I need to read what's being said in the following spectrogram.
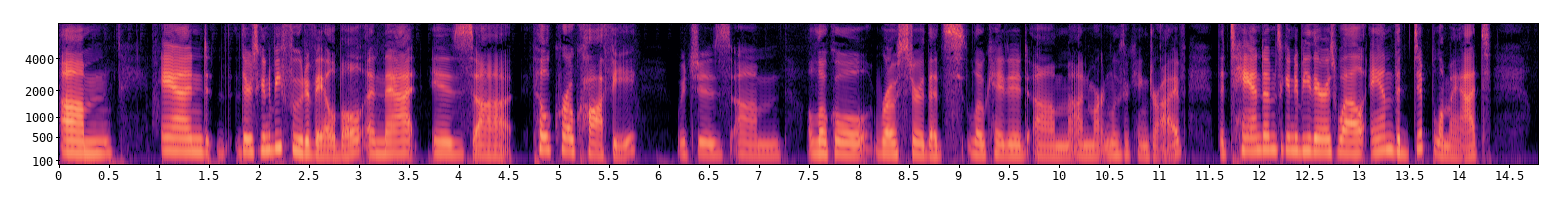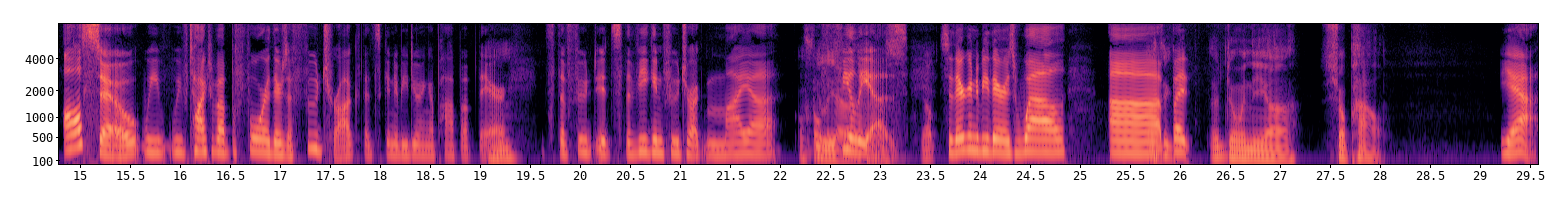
Um, and there's going to be food available, and that is uh, Pilcrow Coffee, which is um, a local roaster that's located um, on Martin Luther King Drive. The Tandem's going to be there as well, and the Diplomat. Also, we we've talked about before. There's a food truck that's going to be doing a pop up there. It's the food. It's the vegan food truck Maya Ophelia's. Ophelia's. Yep. So they're going to be there as well. Uh, but They're doing the uh, Chopal. yeah,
